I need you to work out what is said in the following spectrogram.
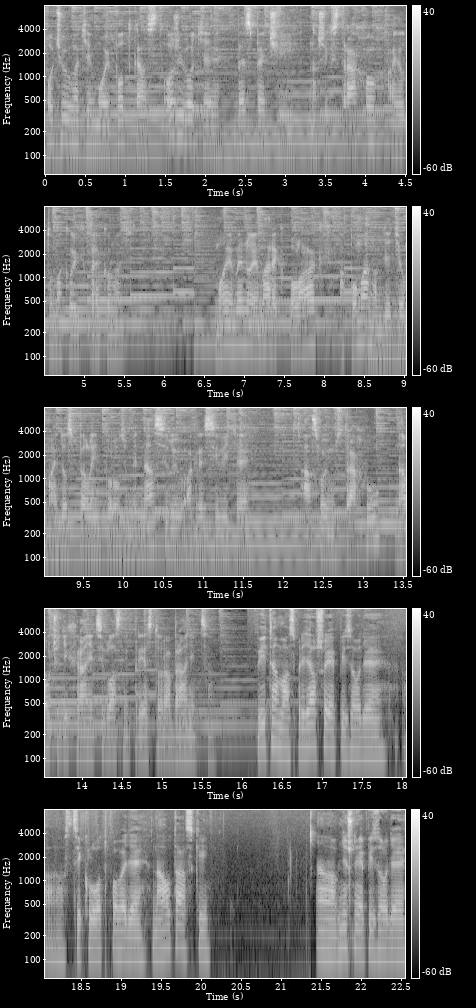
Počúvate môj podcast o živote, bezpečí, našich strachoch aj o tom, ako ich prekonať. Moje meno je Marek Polák a pomáham deťom aj dospelým porozumieť násiliu, agresivite a svojmu strachu, naučiť ich chrániť si vlastný priestor a brániť sa. Vítam vás pri ďalšej epizóde z cyklu odpovede na otázky. V dnešnej epizóde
